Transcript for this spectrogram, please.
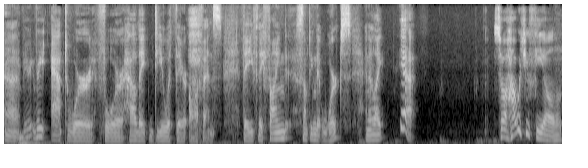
uh, very very apt word for how they deal with their offense. They they find something that works and they're like, yeah, So, how would you feel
